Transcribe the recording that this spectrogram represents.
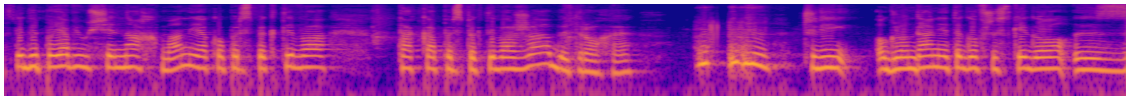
wtedy pojawił się Nachman jako perspektywa, taka perspektywa żaby trochę, czyli oglądanie tego wszystkiego z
